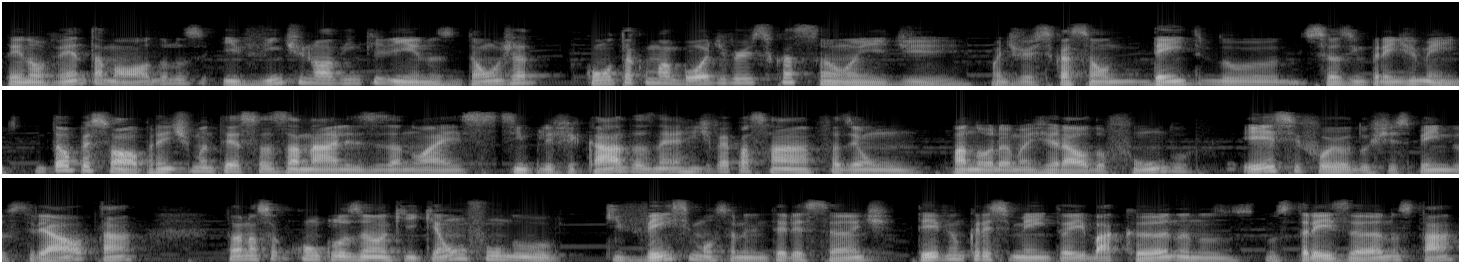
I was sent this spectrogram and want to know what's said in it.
tem 90 módulos e 29 inquilinos. Então já conta com uma boa diversificação aí de uma diversificação dentro do, dos seus empreendimentos. Então, pessoal, para a gente manter essas análises anuais simplificadas, né, a gente vai passar a fazer um panorama geral do fundo. Esse foi o do XP Industrial, tá? Então, a nossa conclusão aqui, que é um fundo que vem se mostrando interessante, teve um crescimento aí bacana nos, nos três anos, tá?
